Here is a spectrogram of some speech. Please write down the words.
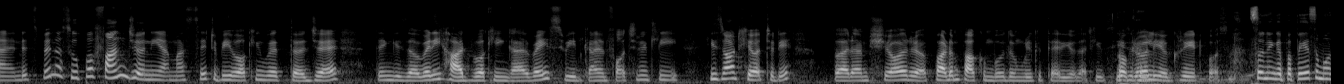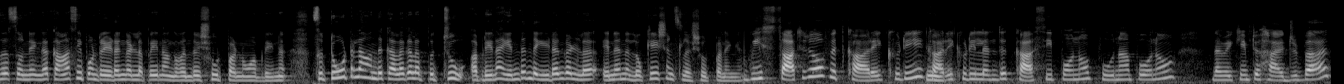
And it's been a super fun journey I must say to be working with Jai think is a very hard working guy very sweet guy. Unfortunately he's not here today. but i'm sure uh, படம் பார்க்கும்போது உங்களுக்கு தெரியும் he's, he's Okay. really a great person. So நீங்க இப்ப பேசும்போது சொன்னீங்க காசி போன்ற இடங்கள்ல போய் நாங்க வந்து ஷூட் பண்ணோம் அப்படின்னு. ஸோ டோட்டலா வந்து கலகலப்பு டூ அப்படின்னா எந்தெந்த இடங்கள்ல என்னென்ன லொகேஷன்ஸ்ல ஷூட் பண்ணீங்க? We started off with Karaikudi காரைக்குடியிலேருந்து காசி போனோம் பூனா போனோம். Then we came to hyderabad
